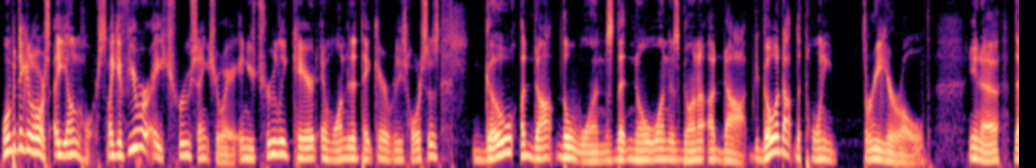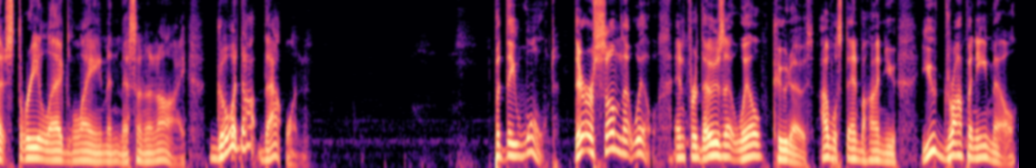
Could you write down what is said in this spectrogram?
One particular horse a young horse. Like if you were a true sanctuary and you truly cared and wanted to take care of these horses go adopt the ones that no one is gonna adopt. Go adopt the 23 year old you know that's three leg lame and missing an eye. Go adopt that one but they won't. There are some that will. And for those that will, kudos. I will stand behind you. You drop an email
